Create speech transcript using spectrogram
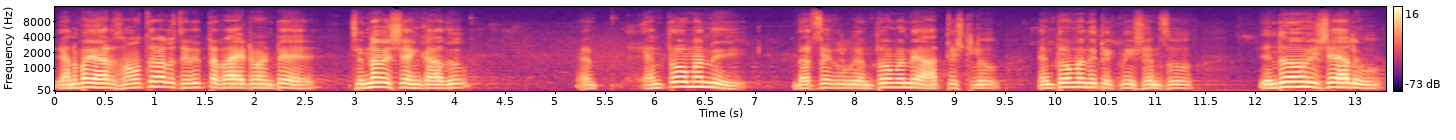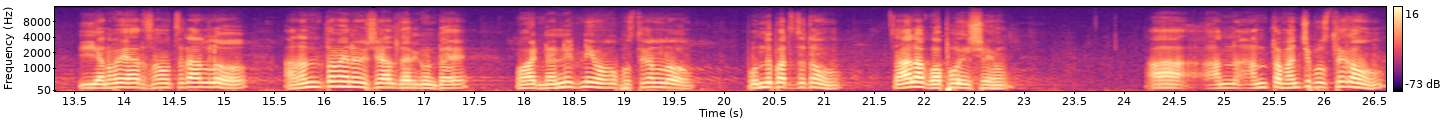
ఎనభై ఆరు సంవత్సరాల చరిత్ర రాయటం అంటే చిన్న విషయం కాదు. ఎన్- ఎంతోమంది దర్శకులు ఎంతోమంది ఆర్టిస్టులు ఎంతోమంది టెక్నీషియన్స్ ఎన్నో విషయాలు ఈ ఎనభై ఆరు సంవత్సరాల్లో అనంతమైన విషయాలు జరిగి ఉంటాయి. వాటినన్నింటినీ ఒక పుస్తకంలో పొందుపరచడం చాలా గొప్ప విషయం. అన్- అంత మంచి పుస్తకం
